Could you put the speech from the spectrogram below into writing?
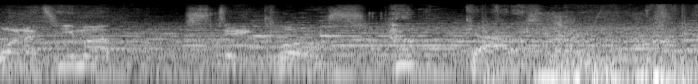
Wanna team up? Stay close. Got it.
